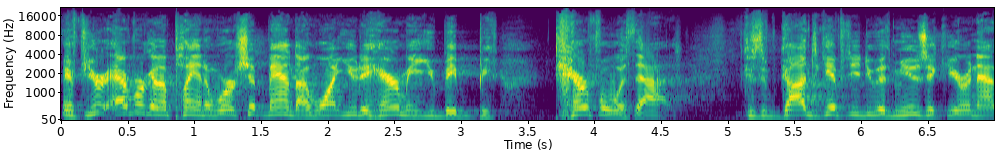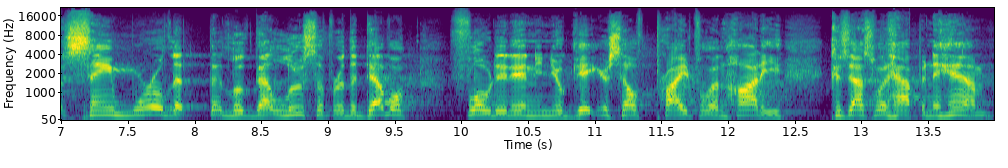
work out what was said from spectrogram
If you're ever going to play in a worship band, I want you to hear me. You be, be careful with that because if God's gifted you with music, you're in that same world that, that, that, Lucifer, the devil, floated in, and you'll get yourself prideful and haughty because that's what happened to him.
